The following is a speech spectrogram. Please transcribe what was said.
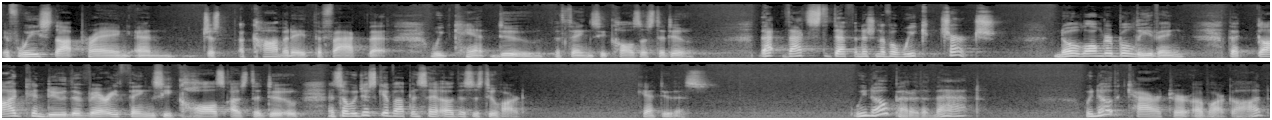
if we stop praying and just accommodate the fact that we can't do the things he calls us to do. That, that's the definition of a weak church. No longer believing that God can do the very things he calls us to do. And so we just give up and say, oh, this is too hard. Can't do this. We know better than that. We know the character of our God.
